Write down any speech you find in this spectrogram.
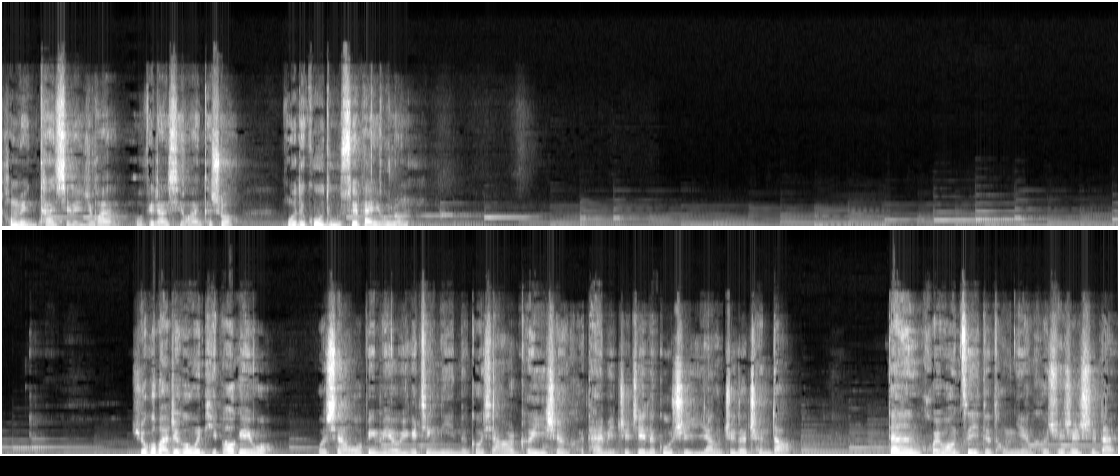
后面他写了一句话，我非常喜欢。他说：“我的孤独虽败犹荣。”如果把这个问题抛给我，我想我并没有一个经历能够像儿科医生和泰米之间的故事一样值得称道。但回望自己的童年和学生时代，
